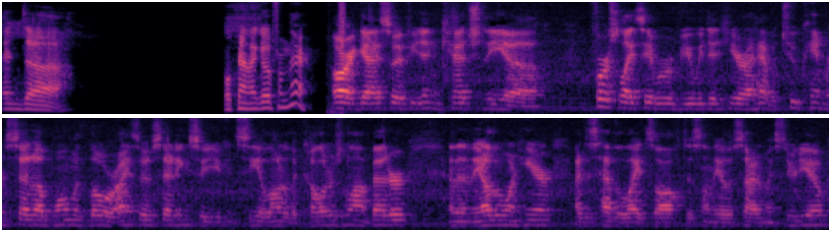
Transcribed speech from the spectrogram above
And uh, we'll kind of go from there. All right, guys. So if you didn't catch the uh, first lightsaber review we did here, I have a two camera setup, one with lower ISO settings so you can see a lot of the colors a lot better. And then the other one here, I just have the lights off just on the other side of my studio.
